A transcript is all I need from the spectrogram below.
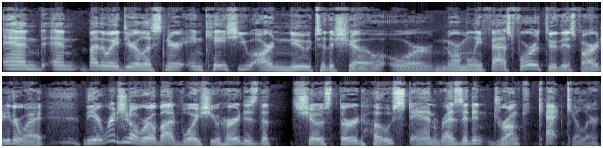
and and by the way, dear listener, in case you are new to the show or normally fast forward through this part, either way, the original robot voice you heard is the show's third host and resident drunk cat killer.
